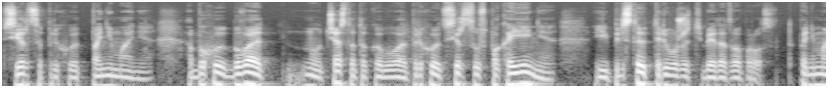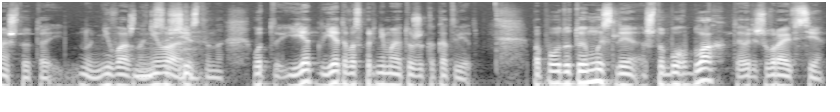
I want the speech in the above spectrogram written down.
В сердце приходит понимание. А бывает, ну, часто такое бывает, приходит в сердце успокоение и перестает тревожить тебя этот вопрос. Ты понимаешь, что это ну, не важно, не важно. существенно. Вот я, я это воспринимаю тоже как ответ. По поводу той мысли, что Бог благ, ты говоришь, в рай все.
